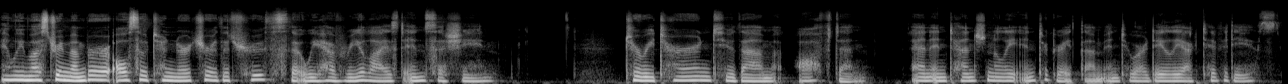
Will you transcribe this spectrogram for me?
And we must remember also to nurture the truths that we have realized in Sesshin, to return to them often and intentionally integrate them into our daily activities,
